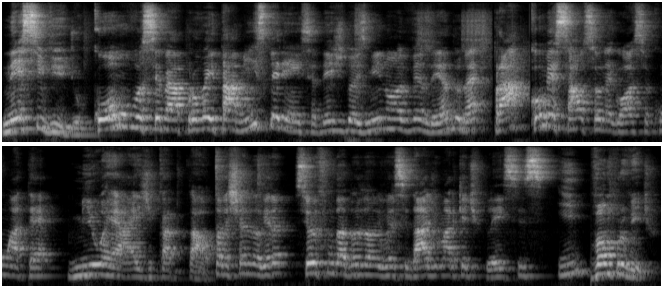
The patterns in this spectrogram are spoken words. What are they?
nesse vídeo. Como você vai aproveitar a minha experiência desde 2009 vendendo, né, para começar o seu negócio com até mil reais de capital. Eu sou Alexandre Nogueira, e fundador da Universidade Marketplaces e vamos pro vídeo.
